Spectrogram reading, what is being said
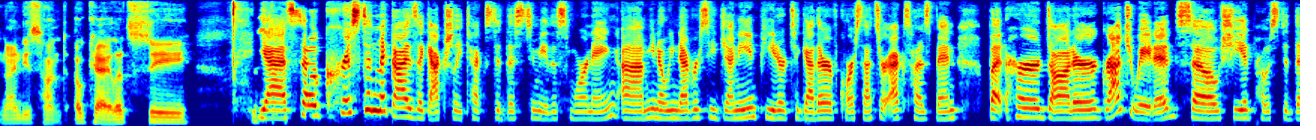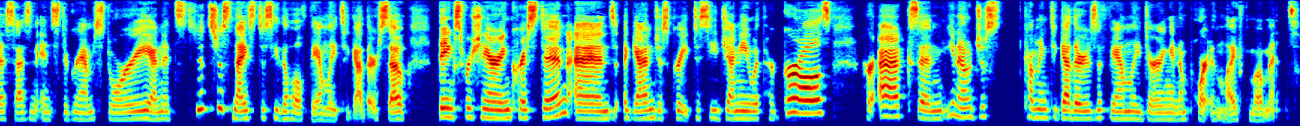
90s hunt. Okay, let's see. Yeah. So Kristen McIsaac actually texted this to me this morning. Um, you know, we never see Jenny and Peter together. Of course, that's her ex husband, but her daughter graduated. So she had posted this as an Instagram story. And it's it's just nice to see the whole family together. So thanks for sharing, Kristen. And again, just great to see Jenny with her girls, her ex, and you know, just coming together as a family during an important life moment.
